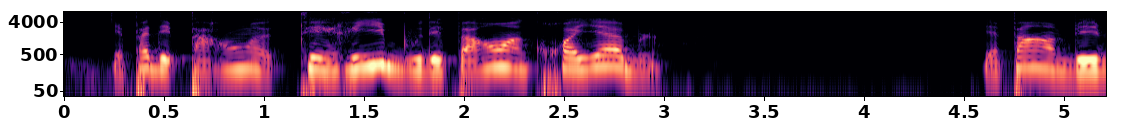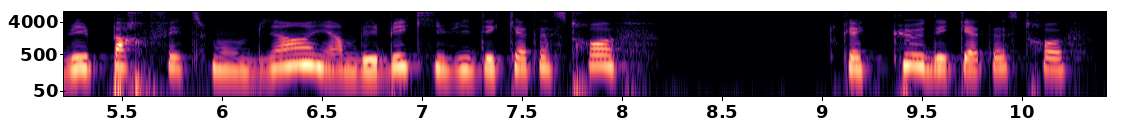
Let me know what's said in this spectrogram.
Il n'y a pas des parents euh, terribles ou des parents incroyables. Il n'y a pas un bébé parfaitement bien et un bébé qui vit des catastrophes. En tout cas que des catastrophes.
